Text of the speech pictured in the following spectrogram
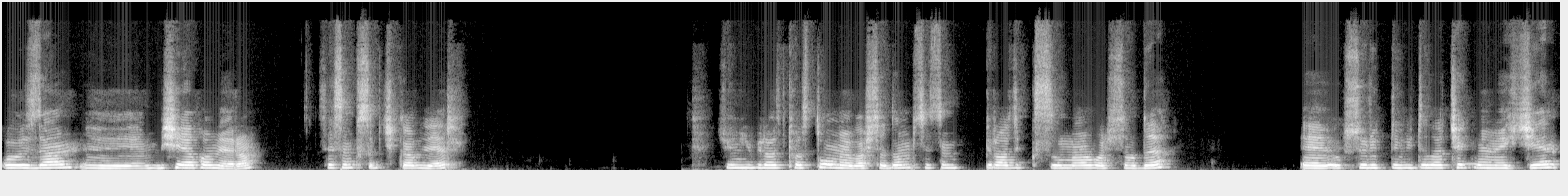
o yüzden e, bir şey yapamıyorum. Sesim kısık çıkabilir. Çünkü biraz hasta olmaya başladım. Sesim birazcık kısılmaya başladı. E, öksürüklü videolar çekmemek için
